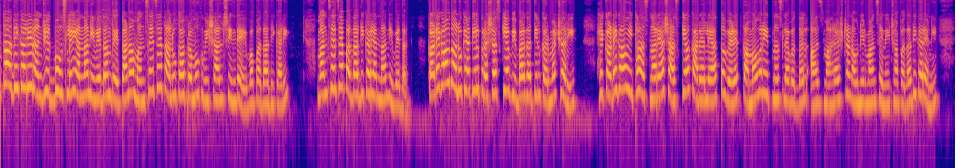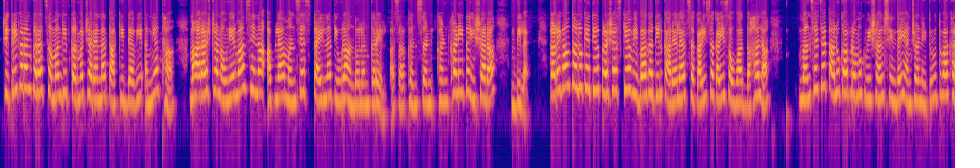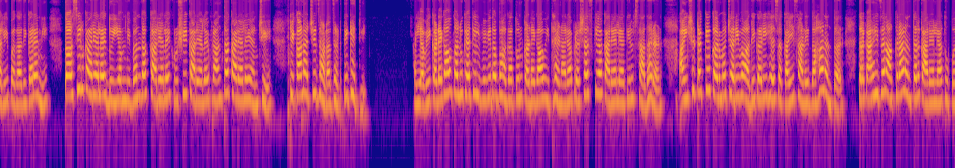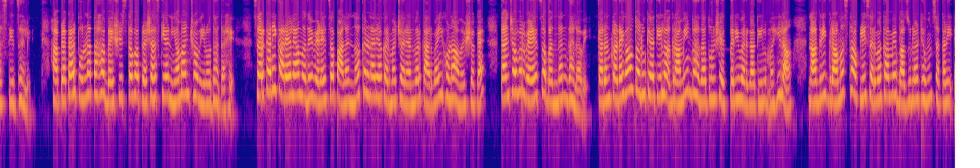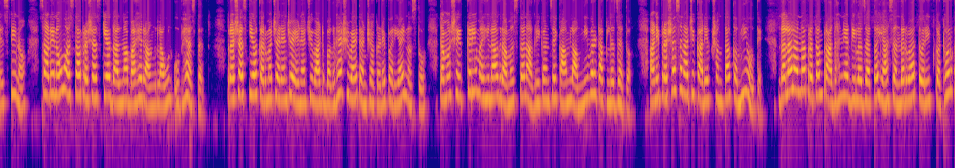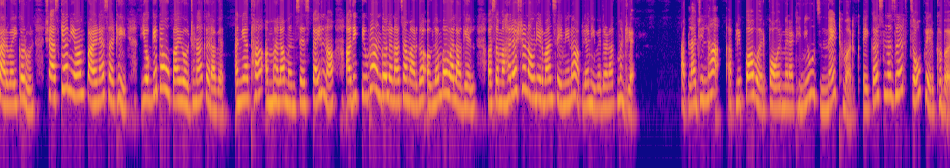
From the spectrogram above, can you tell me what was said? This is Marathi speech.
जिल्हाधिकारी रणजित भोसले यांना निवेदन देताना मनसेचे तालुका प्रमुख विशाल शिंदे व पदाधिकारी मनसेचे पदाधिकाऱ्यांना निवेदन. कडेगाव तालुक्यातील प्रशासकीय विभागातील कर्मचारी हे कडेगाव इथं असणाऱ्या शासकीय कार्यालयात वेळेत कामावर येत नसल्याबद्दल आज महाराष्ट्र नवनिर्माण सेनेच्या पदाधिकाऱ्यांनी चित्रीकरण करत संबंधित कर्मचाऱ्यांना ताकीद द्यावी अन्यथा महाराष्ट्र नवनिर्माण सेना आपल्या मनसे स्टाईलनं तीव्र आंदोलन करेल असा खनसण खणखणीत इशारा दिलाय. कडेगाव तालुक्यातील प्रशासकीय विभागातील कार्यालयात सकाळी सकाळी सव्वा दहाला मनसेचे तालुका प्रमुख विशाल शिंदे यांच्या नेतृत्वाखाली पदाधिकाऱ्यांनी तहसील कार्यालय दुय्यम निबंधक कार्यालय कृषी कार्यालय प्रांत कार्यालय यांची ठिकाणाची झाडाझडती घेतली. यावेळी कडेगाव तालुक्यातील विविध भागातून कडेगाव इथं येणाऱ्या प्रशासकीय कार्यालयातील साधारण ऐंशी टक्के कर्मचारी व अधिकारी हे सकाळी साडेदहा नंतर तर काही जण अकरा नंतर कार्यालयात उपस्थित झाले. हा प्रकार पूर्णतः बेशिस्त व प्रशासकीय नियमांच्या विरोधात आहे. सरकारी कार्यालयामध्ये वेळेचं पालन न करणाऱ्या कर्मचाऱ्यांवर कारवाई होणं आवश्यक आहे. त्यांच्यावर वेळेचं बंधन घालावे. कारण कडेगाव तालुक्यातील ग्रामीण भागातून शेतकरी वर्गातील महिला नागरिक ग्रामस्थ आपली सर्व कामे बाजूला ठेवून सकाळी एस टीनं साडेनऊ वाजता प्रशासकीय दालनाबाहेर रांग लावून उभे असतात. प्रशासकीय कर्मचाऱ्यांच्या येण्याची वाट बघण्याशिवाय त्यांच्याकडे पर्याय नसतो. त्यामुळे शेतकरी महिला ग्रामस्थ नागरिकांचे काम लांबणीवर टाकलं जातं आणि प्रशासनाची कार्यक्षमता कमी होते. दलाल दलालांना प्रथम प्राधान्य दिलं जातं. या संदर्भात त्वरित कठोर कारवाई करून शासकीय नियम पाळण्यासाठी योग्य त्या उपाययोजना कराव्यात. अन्यथा आम्हाला मनसे स्टाईलनं अधिक तीव्र आंदोलनाचा मार्ग अवलंबावा लागेल असं महाराष्ट्र नवनिर्माण सेनेनं आपल्या निवेदनात म्हटलंय. आपला जिल्हा आपली power power Marathi news network. एकच नजर चौफेर खबर.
